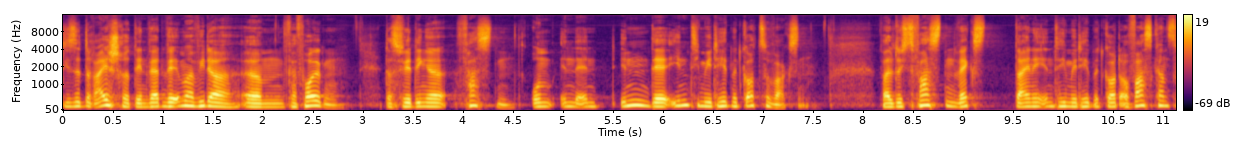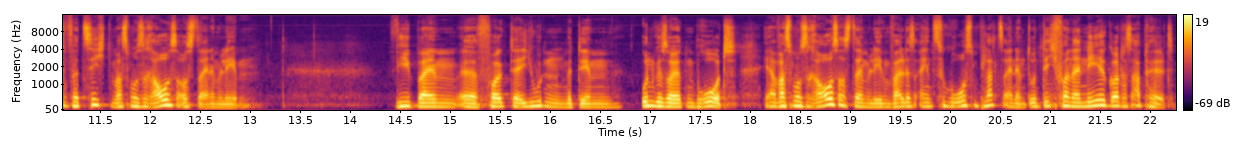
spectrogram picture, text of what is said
diese drei Schritte, den werden wir immer wieder ähm, verfolgen, dass wir Dinge fasten, um in der, in der Intimität mit Gott zu wachsen. Weil durchs Fasten wächst deine Intimität mit Gott. Auf was kannst du verzichten? Was muss raus aus deinem Leben? Wie beim äh, Volk der Juden mit dem ungesäuerten Brot. Ja, was muss raus aus deinem Leben, weil das einen zu großen Platz einnimmt und dich von der Nähe Gottes abhält?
